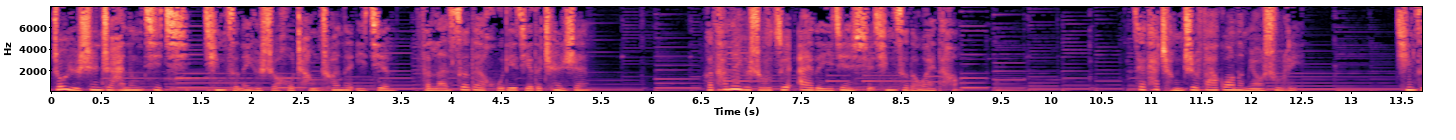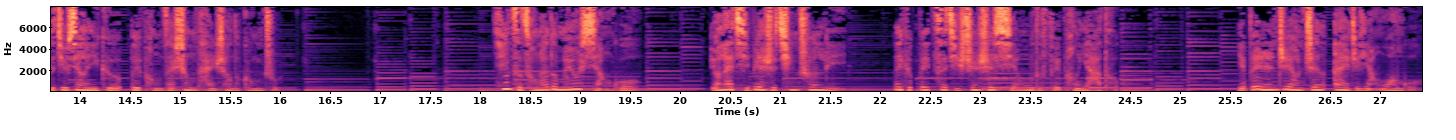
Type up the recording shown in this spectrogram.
周宇甚至还能记起青子那个时候常穿的一件粉蓝色带蝴蝶结的衬衫，和他那个时候最爱的一件雪青色的外套。在他诚挚发光的描述里，青子就像一个被捧在圣坛上的公主。青子从来都没有想过，原来即便是青春里。那个被自己深深嫌恶的肥胖丫头，也被人这样真爱着仰望过。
